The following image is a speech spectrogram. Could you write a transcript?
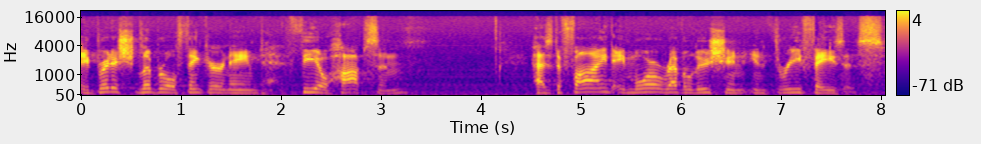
A British liberal thinker named Theo Hobson has defined a moral revolution in three phases.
